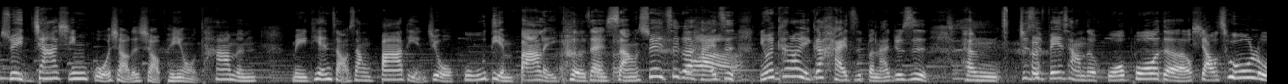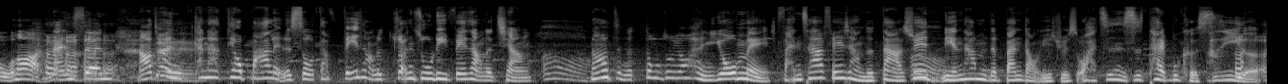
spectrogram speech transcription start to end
所以嘉兴国小的小朋友他们每天早上八点就有古典芭蕾课在上，所以这个孩子你会看到一个孩子本来就是很 就是非常的活泼的小粗鲁哈 男生，然后突然看他跳芭蕾的时候，他非常的专注力非常的强。然后整个动作又很优美，反差非常的大，所以连他们的班导也觉得说，哇，真的是太不可思议了。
